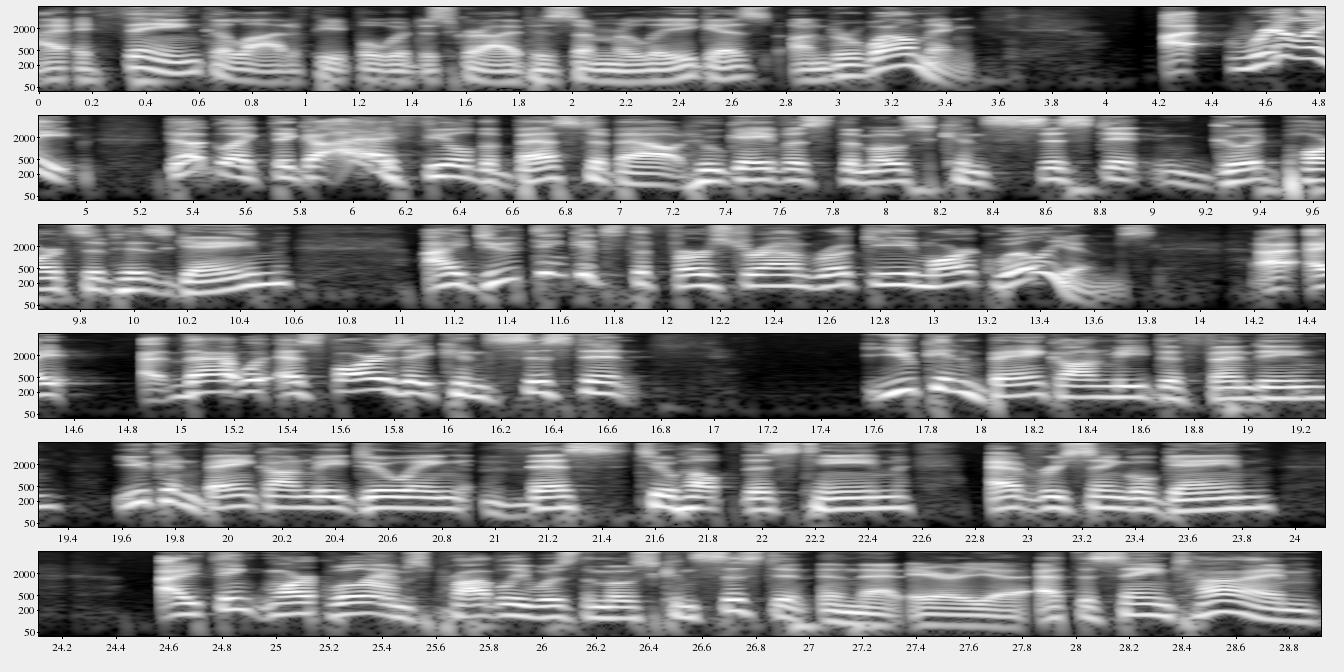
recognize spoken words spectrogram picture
I think a lot of people would describe his summer league as underwhelming. I really Doug, like the guy I feel the best about who gave us the most consistent good parts of his game, I do think it's the first round rookie Mark Williams. I, I that as far as a consistent, you can bank on me defending. You can bank on me doing this to help this team every single game. I think Mark Williams probably was the most consistent in that area. At the same time,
